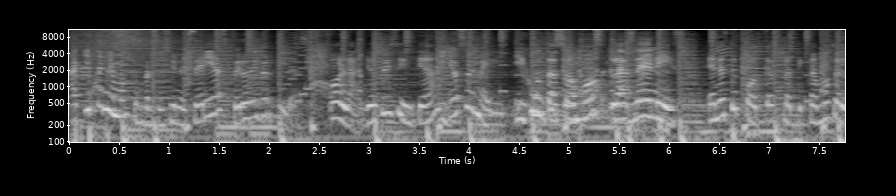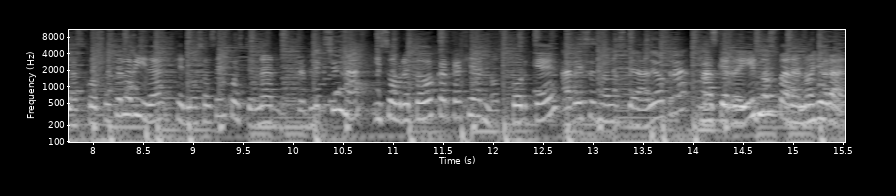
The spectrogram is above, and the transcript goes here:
Aquí tenemos conversaciones serias pero divertidas. Hola, yo soy Cintia Y yo soy Meli. y juntas somos las nenis. En este podcast platicamos de las cosas de la vida que nos hacen cuestionarnos Reflexionar. y sobre todo carcajearnos, porque A veces no nos queda de otra más que reírnos para no llorar.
